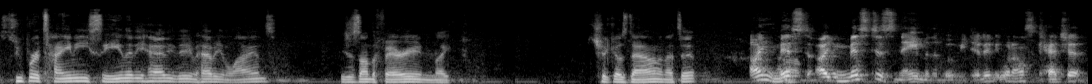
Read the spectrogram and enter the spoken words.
super tiny scene that he had. He didn't even have any lines. He's just on the ferry and like shit goes down and that's it. I missed I missed his name in the movie. Did anyone else catch it?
